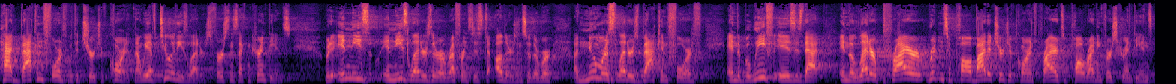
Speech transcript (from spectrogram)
had back and forth with the church of Corinth. Now, we have two of these letters, 1st and 2nd Corinthians. But in these, in these letters, there are references to others. And so there were uh, numerous letters back and forth. And the belief is, is that in the letter prior, written to Paul by the church of Corinth, prior to Paul writing 1 Corinthians,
